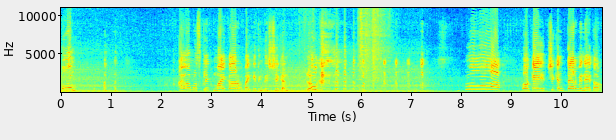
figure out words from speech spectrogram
Boom! I almost clipped my car by hitting this chicken. Look! okay, chicken terminator.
